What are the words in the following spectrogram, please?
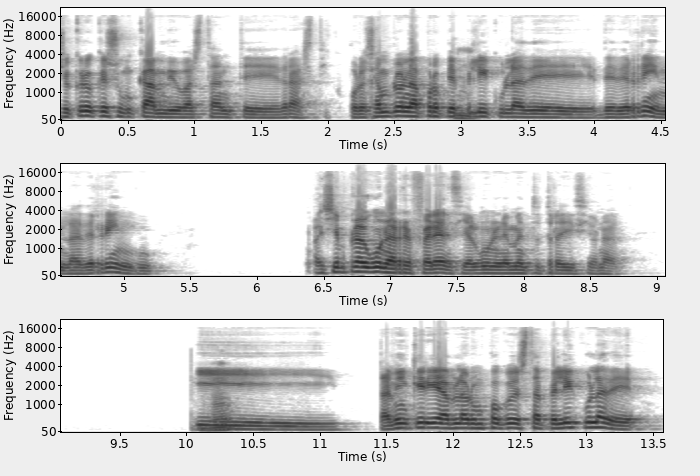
Yo creo que es un cambio bastante drástico. Por ejemplo, en la propia mm. película de, de The Ring, la de Ringu, hay siempre alguna referencia, algún elemento tradicional. Y también quería hablar un poco de esta película, de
